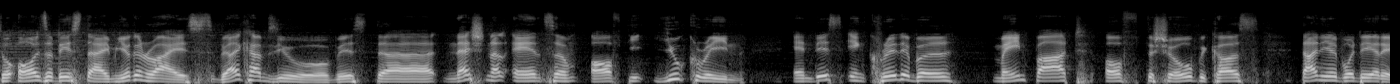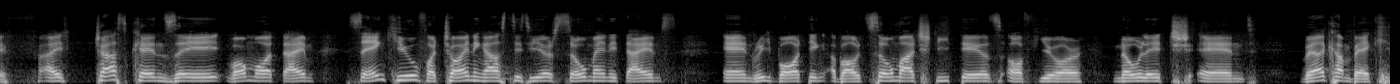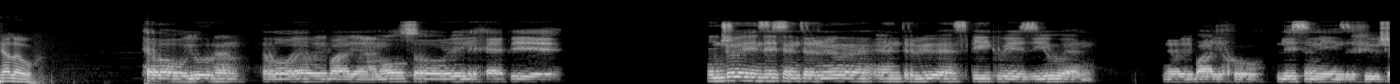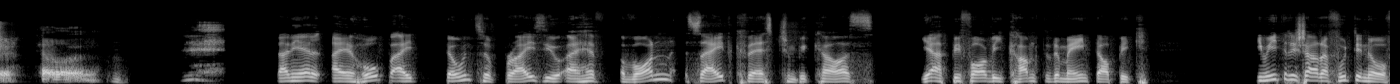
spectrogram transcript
So also this time, Jürgen Reis welcomes you with the national anthem of the Ukraine and this incredible main part of the show because Daniel Boldyrev, I just can say one more time, thank you for joining us this year so many times and reporting about so much details of your knowledge and welcome back. Hello. Hello, Jurgen. Hello, everybody. I'm also really happy enjoying this interview, interview and speak with you and everybody who listen me in the future. Hello. Daniel, I hope I don't surprise you. I have one side question because, yeah, before we come to the main topic, Dmitry Sharafutdinov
